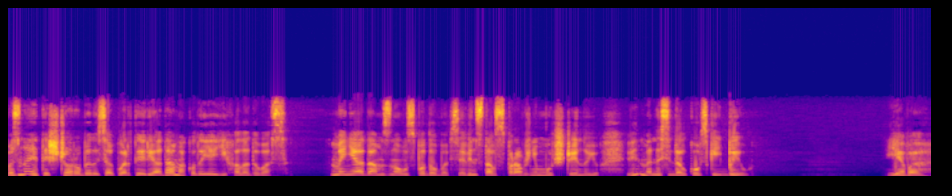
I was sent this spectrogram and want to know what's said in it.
Ви знаєте, що робилося в квартирі Адама, коли я їхала до вас? Мені Адам знову сподобався. Він став справжнім мужчиною. Він мене Сідалковський бив. Єва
